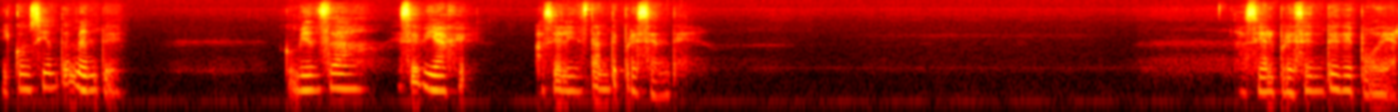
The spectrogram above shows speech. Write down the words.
Y conscientemente comienza ese viaje hacia el instante presente. hacia el presente de poder,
